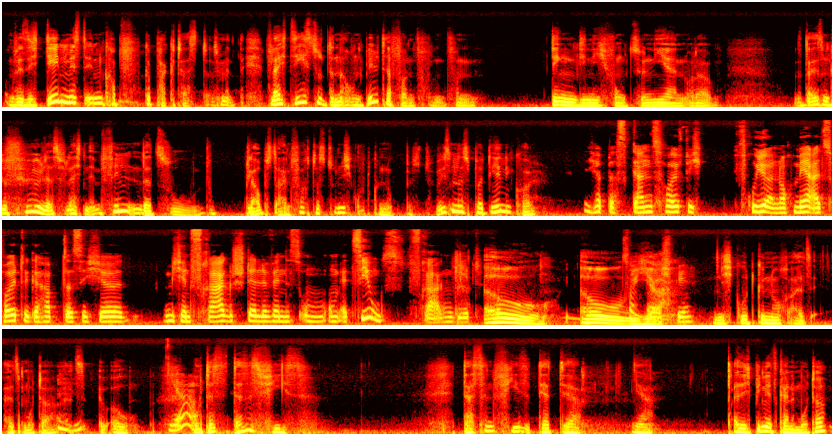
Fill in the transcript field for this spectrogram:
Und wer sich den Mist in den Kopf gepackt hast, also vielleicht siehst du dann auch ein Bild davon, von, von Dingen, die nicht funktionieren oder da ist ein Gefühl, da ist vielleicht ein Empfinden dazu. Du glaubst einfach, dass du nicht gut genug bist. Wie ist denn das bei dir, Nicole? Ich habe das ganz häufig früher noch mehr als heute gehabt, dass ich äh, mich in Frage stelle, wenn es um, um Erziehungsfragen geht. Oh, oh Zum ja. Beispiel. Nicht gut genug als, als Mutter. Mhm. Als, oh. Ja. Oh, das, das ist fies. Das sind fiese. Der, der, ja. Also ich bin jetzt keine Mutter,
